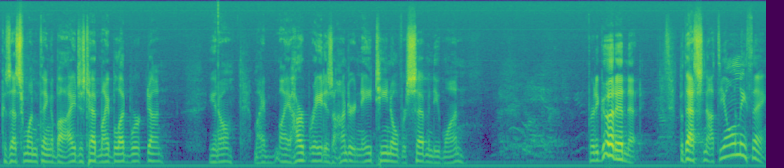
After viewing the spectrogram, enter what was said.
because that's one thing about I just had my blood work done. You know, my, my heart rate is 118 over 71. Pretty good, isn't it? But that's not the only thing.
